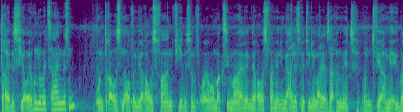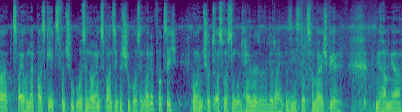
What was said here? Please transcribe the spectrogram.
drei bis vier Euro nur bezahlen müssen. Und draußen auch, wenn wir rausfahren, vier bis fünf Euro maximal, wenn wir rausfahren. Wir nehmen ja alles mit, wir nehmen alle Sachen mit. Und wir haben ja über 200 Paar Skates von Schuhgröße 29 bis Schuhgröße 49 und Schutzausrüstung und Helme, so wie du da hinten siehst jetzt zum Beispiel. Wir haben ja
